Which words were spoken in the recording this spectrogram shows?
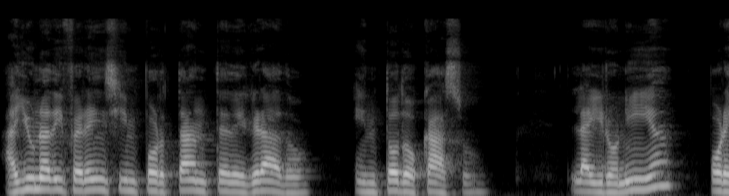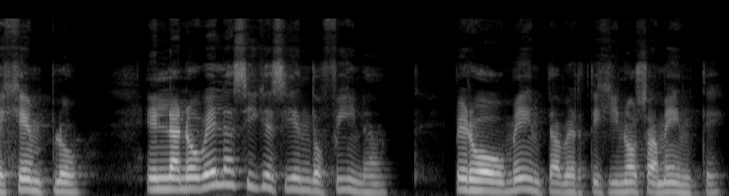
Hay una diferencia importante de grado, en todo caso. La ironía, por ejemplo, en la novela sigue siendo fina, pero aumenta vertiginosamente.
